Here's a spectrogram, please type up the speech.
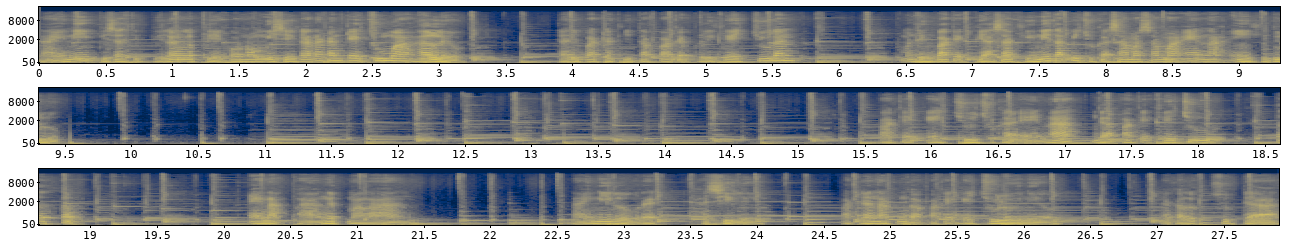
Nah ini bisa dibilang lebih ekonomis sih karena kan keju mahal yo. Daripada kita pakai beli keju kan mending pakai biasa gini tapi juga sama-sama enak nih gitu loh pakai keju juga enak nggak pakai keju tetap enak banget malahan. Nah ini loh rek hasilnya. Padahal aku nggak pakai keju loh ini yo. Nah kalau sudah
